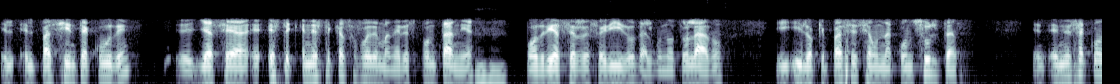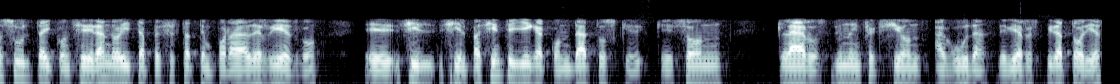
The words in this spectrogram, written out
El, el paciente acude, eh, ya sea, este, en este caso fue de manera espontánea, podría ser referido de algún otro lado, y, y lo que pasa es a una consulta en, esa consulta y considerando ahorita pues esta temporada de riesgo, eh, si, si el paciente llega con datos que, que son claros de una infección aguda de vías respiratorias,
